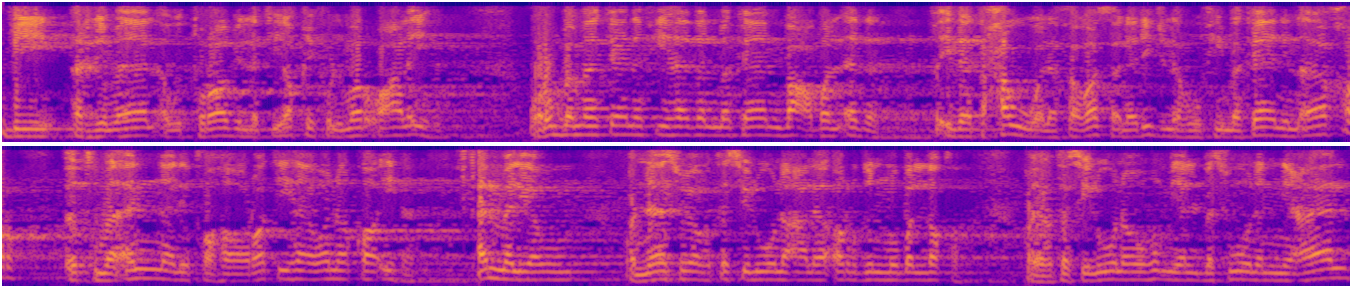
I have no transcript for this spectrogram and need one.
بالرمال أو التراب التي يقف المرء عليها وربما كان في هذا المكان بعض الأذى فإذا تحول فغسل رجله في مكان آخر اطمأن لطهارتها ونقائها. أما اليوم والناس يغتسلون على أرض مبلطة ويغتسلون وهم يلبسون النعال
